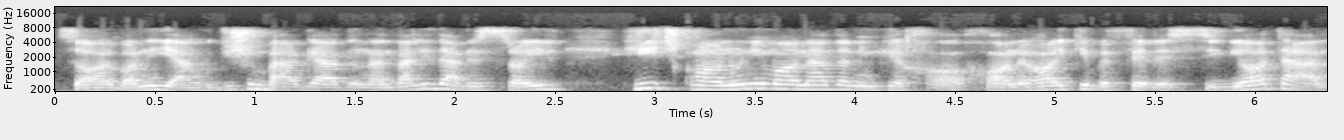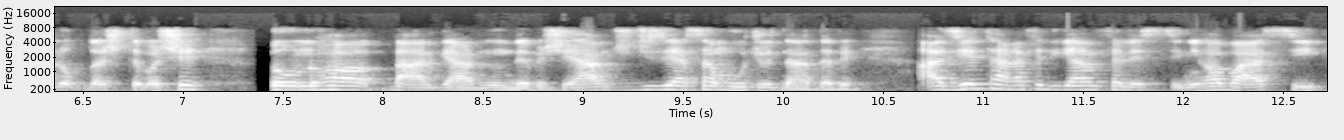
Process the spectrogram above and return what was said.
صاحبان یهودیشون برگردونن. ولی در اسرائیل هیچ قانونی ما نداریم که خانه هایی که به فلسطینی ها تعلق داشته باشه به اونها برگردونده بشه. همچین چیزی اصلا وجود نداره. از یه طرف دیگه هم فلسطینی ها بایستی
